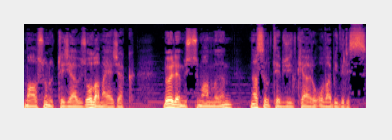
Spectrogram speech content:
masunut tecavüz olamayacak. Böyle Müslümanlığın nasıl tebcilkarı olabiliriz?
